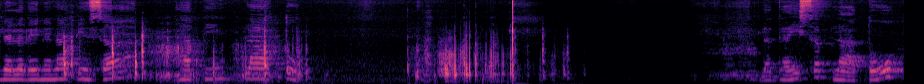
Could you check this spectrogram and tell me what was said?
Ilalagay na natin sa ating plato. Lagay sa plato.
